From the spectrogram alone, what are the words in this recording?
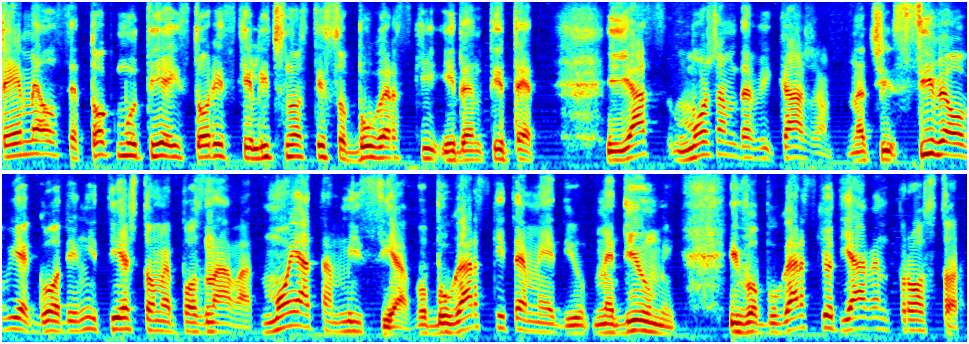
темел се токму тие историски личности со бугарски идентитет. И јас можам да ви кажам, значи сиве овие години, тие што ме познаваат, мојата мисија во бугарските медиу, медиуми и во бугарскиот јавен простор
